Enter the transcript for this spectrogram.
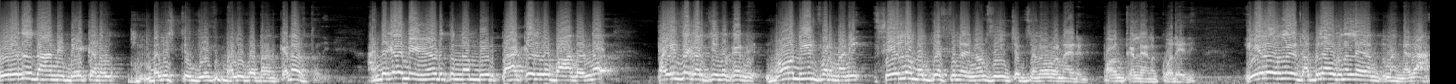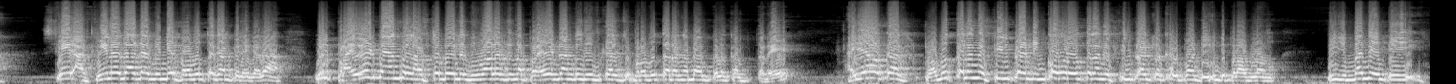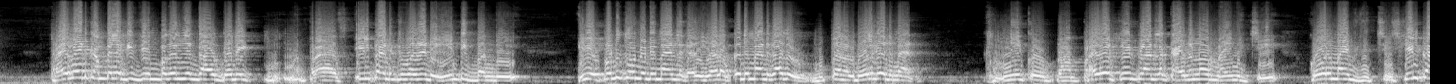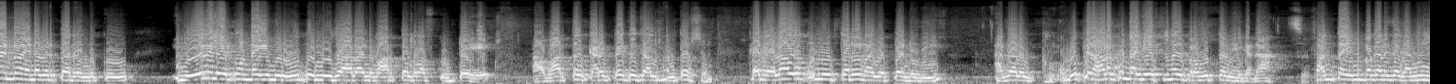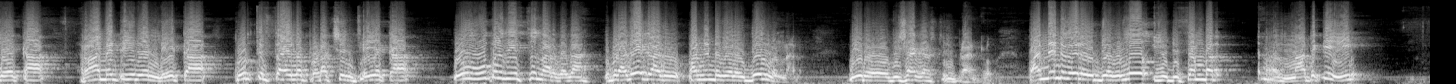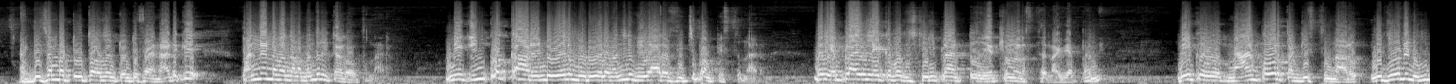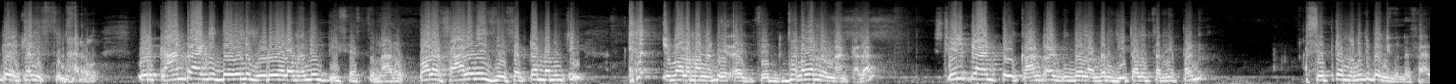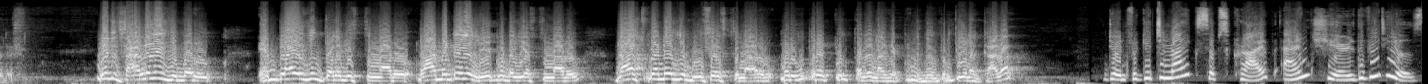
లేదు దాన్ని మేకను బలిష్టం చేసి బలి ఇవ్వడానికైనా అవుతుంది అందుకని మేము ఏడుతున్నాం మీరు ప్యాకేజ్లో భాగంగా పైసా ఖర్చు ఇవ్వకండి. నో నీడ్ ఫర్ మనీ సేల్లో మంచి చేస్తున్న అనౌన్స్ చేయించారు చంద్రబాబు నాయుడు పవన్ కళ్యాణ్ కోరేది. ఏ రోజున డబ్బులు అవసరం లేదంటున్నాం కదా? స్టీల్ ఆ స్టీల్ దాటా ఇండియా ప్రభుత్వ కంపెనీ కదా? మీరు ప్రైవేట్ బ్యాంకులు నష్టపోయిన దివాళా కింద ప్రైవేట్ బ్యాంకులు తీసుకెళ్ళి ప్రభుత్వ రంగ బ్యాంకులు కలుపుతారే? అయ్యా ఒక ప్రభుత్వ రంగ స్టీల్ ప్లాంట్ ఇంకో ప్రభుత్వ రంగ స్టీల్ ప్లాంట్లో కలపండి ఏంటి ప్రాబ్లం మీకు ఇబ్బంది ఏంటి? ప్రైవేట్ కంపెనీలకి కానీ ప్ర- స్టీల్ ప్లాంట్కి ఇవ్వండి ఏంటి ఇబ్బంది? ఇది ఎప్పటి నుంచి ఉన్న డిమాండ్లు కాదు. ఇవాళ ఒక్క డిమాండ్ కాదు ముప్పై నాలుగు వేలుగా డిమాండ్. నీకు ప్రైవేట్ స్టీల్ ప్లాంట్లకు ఐరన్ మైన్ ఇచ్చి కోల్ మైన్స్ ఇచ్చి స్టీల్ ప్లాంట్లో ఎండబెడతారు ఎందుకు? ఇవి ఏవి లేకుండా మీరు ఊపిరి ఊదారని వార్తలు రాసుకుంటే ఆ వార్తలు కరెక్ట్ అయితే చాలా సంతోషం. కానీ ఎలా ఊపిరి ఊపుతారో నాకు చెప్పండి ఇది. అసలు ఊపిరి ఆడకుండా చేస్తున్నది ప్రభుత్వమే కదా. సొంత ఇనుప కనుక గనులు లేక రా మెటీరియల్ లేక పూర్తి స్థాయిలో ప్రొడక్షన్ చేయక ఊపిరి తీస్తున్నారు కదా. ఇప్పుడు అదే కాదు పన్నెండు వేల ఉద్యోగులు ఉన్నారు. మీరు విశాఖ స్టీల్ ప్లాంట్లో. పన్నెండు వేల ఉద్యోగుల్లో ఈ డిసెంబర్ నాటికి December two thousand twenty five నాటికి పన్నెండు వందల మంది రిటైర్ అవుతున్నారు. మీకు ఇంకొక రెండు వేల మూడు వేల మందిని బీఆర్ఎస్ ఇచ్చి పంపిస్తున్నారు. మరి ఎంప్లాయీ లేకపోతే స్టీల్ ప్లాంట్ ఎట్లా నడుస్తుంది? నాకు చెప్పండి. మీకు మ్యాన్ పవర్ తగ్గిస్తున్నారు. మీరు చూడండి ఊపిరి ఎట్లా ఇస్తున్నారు మీరు కాంట్రాక్ట్ ఉద్యోగులు మూడు వేల మందిని తీసేస్తున్నారు. వాళ్ళ సాలరీస్ సెప్టెంబర్ నుంచి ఇవాళ మన జనవరిలో ఉన్నాం కదా. స్టీల్ ప్లాంట్ కాంట్రాక్ట్ ఉద్యోగులు అందరూ జీతాలు ఇస్తారు చెప్పండి. సెప్టెంబర్ నుంచి పెండింగ్ ఉన్న సాలరీస్. మీరు సాలరీస్ ఇవ్వరు. ఎంప్లాయీస్ తొలగిస్తున్నారు. రా మెటీరియల్ లేకుండా చేస్తున్నారు. బ్లాస్ట్ మెండర్స్ మూసేస్తున్నారు. మరి ఊపిరి ఎట్లుతారో నాకు చెప్పండి ఊపిరి తీయడం కాదా? Don't forget to like, subscribe and share the videos.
